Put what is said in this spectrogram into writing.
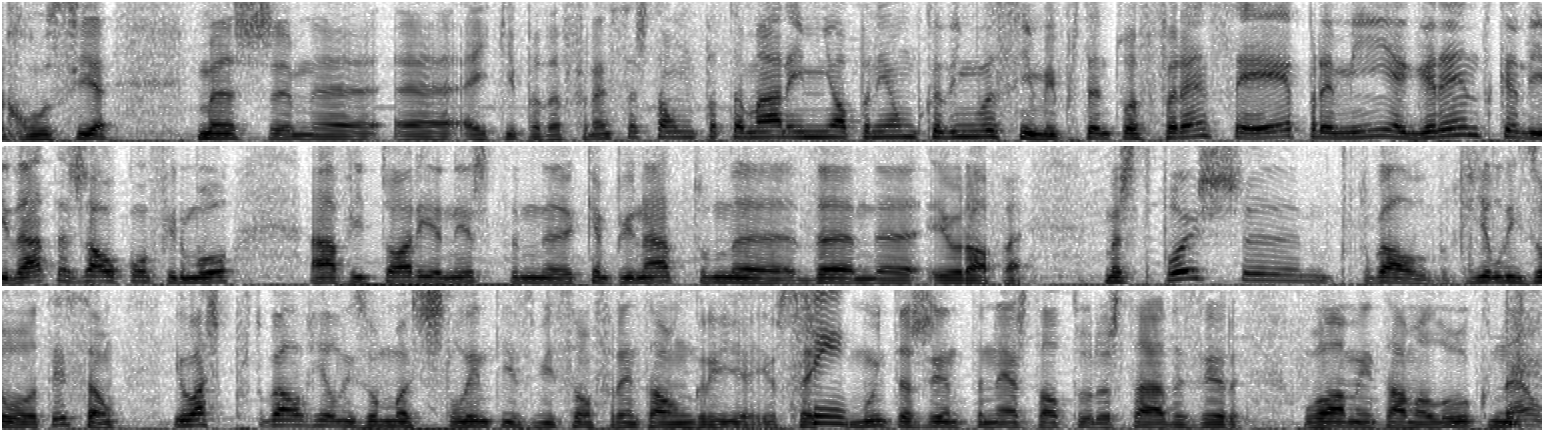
Rússia. Mas eh, a, a equipa da França está um patamar, em minha opinião, um bocadinho acima. E, portanto, a França é, para mim, a grande candidata, já o confirmou, à vitória neste campeonato na- da Europa. Mas depois eh, Portugal realizou, atenção, eu acho que Portugal realizou uma excelente exibição frente à Hungria. Eu sei Sim. que muita gente nesta altura está a dizer o homem está maluco. Não,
